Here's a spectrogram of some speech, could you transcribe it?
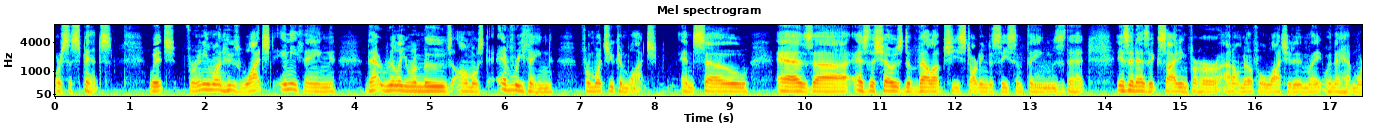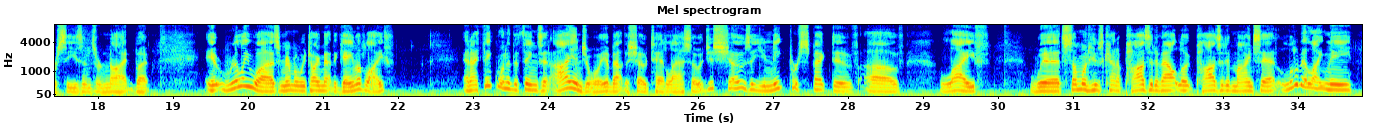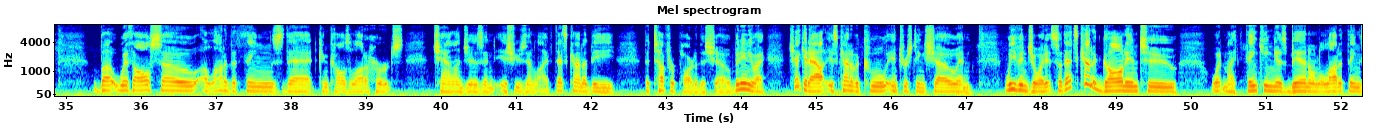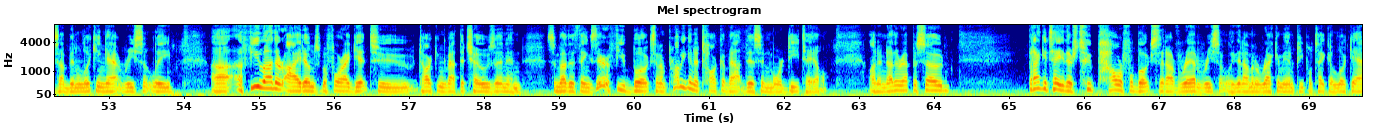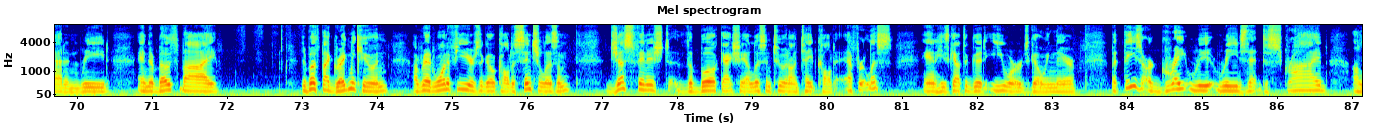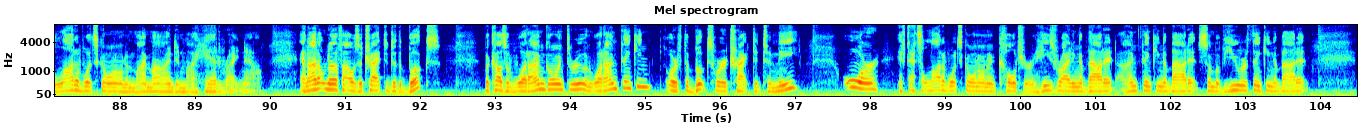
or suspense, which for anyone who's watched anything, that really removes almost everything from what you can watch. And so as uh, as the shows develop, she's starting to see some things that isn't as exciting for her. I don't know if we'll watch it in when they have more seasons or not, but it really was. Remember, we were talking about the game of life. And I think one of the things that I enjoy about the show Ted Lasso, it just shows a unique perspective of life with someone who's kind of positive outlook, positive mindset, a little bit like me, but with also a lot of the things that can cause a lot of hurts, challenges, and issues in life. That's kind of the the tougher part of the show. But anyway, check it out. It's kind of a cool, interesting show, and we've enjoyed it. So that's kind of gone into what my thinking has been on a lot of things I've been looking at recently. Uh, a few other items before I get to talking about The Chosen and some other things. There are a few books, and I'm probably going to talk about this in more detail on another episode. But I can tell you there's two powerful books that I've read recently that I'm going to recommend people take a look at and read. And they're both by they're both by Greg McKeown. I read one a few years ago called Essentialism. Just finished the book. Actually, I listened to it on tape called Effortless, and he's got the good E words going there. But these are great re- reads that describe a lot of what's going on in my mind and my head right now. And I don't know if I was attracted to the books because of what I'm going through and what I'm thinking, or if the books were attracted to me, or if that's a lot of what's going on in culture and he's writing about it, I'm thinking about it, some of you are thinking about it,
